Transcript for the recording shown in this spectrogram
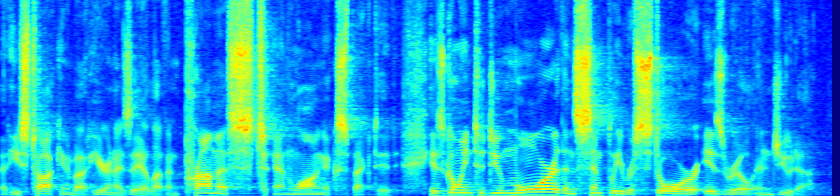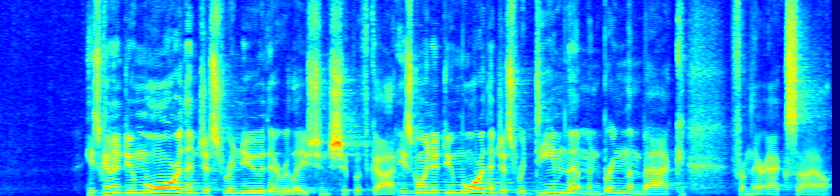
that he's talking about here in Isaiah 11, promised and long expected, is going to do more than simply restore Israel and Judah. He's going to do more than just renew their relationship with God. He's going to do more than just redeem them and bring them back from their exile.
